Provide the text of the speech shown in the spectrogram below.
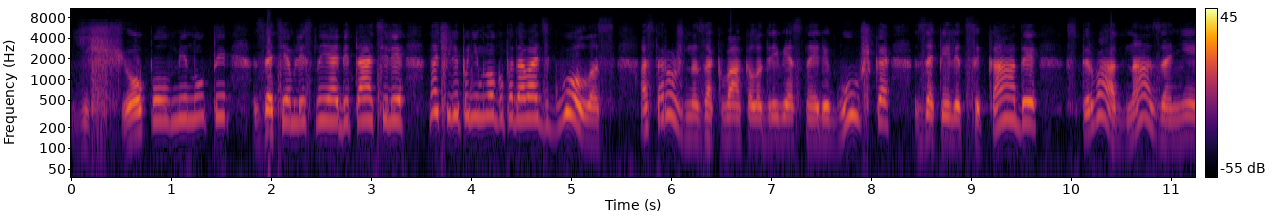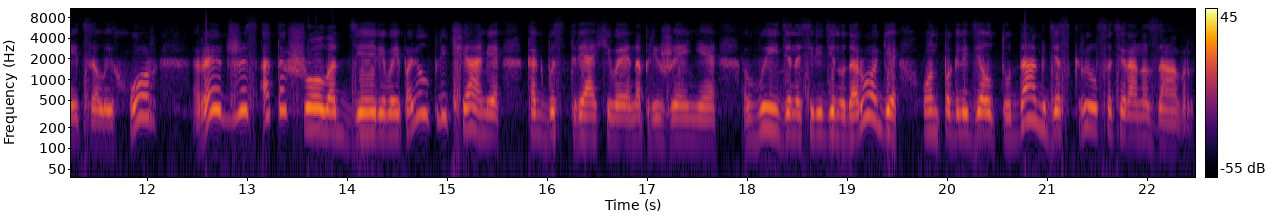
еще полминуты, затем лесные обитатели начали понемногу подавать голос. Осторожно заквакала древесная лягушка, запели цикады, сперва одна, за ней целый хор. Реджис отошел от дерева и повел плечами, как бы стряхивая напряжение. Выйдя на середину дороги, он поглядел туда, где скрылся тиранозавр.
